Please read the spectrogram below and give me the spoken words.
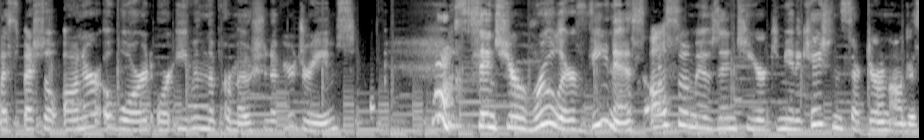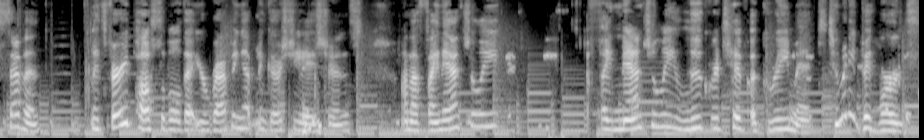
a special honor, award, or even the promotion of your dreams. Since your ruler, Venus, also moves into your communication sector on August 7th, it's very possible that you're wrapping up negotiations on a financially financially lucrative agreement. Too many big words.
